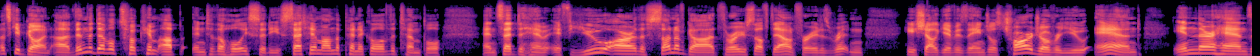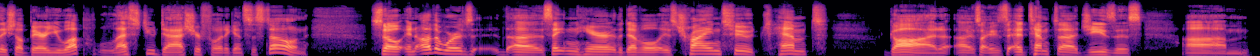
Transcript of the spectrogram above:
let's keep going. Uh, then the devil took him up into the holy city, set him on the pinnacle of the temple, and said to him, "If you are the son of God, throw yourself down, for it is written." He shall give his angels charge over you, and in their hands they shall bear you up, lest you dash your foot against a stone. So, in other words, uh, Satan here, the devil, is trying to tempt God, uh, sorry, tempt uh, Jesus um,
